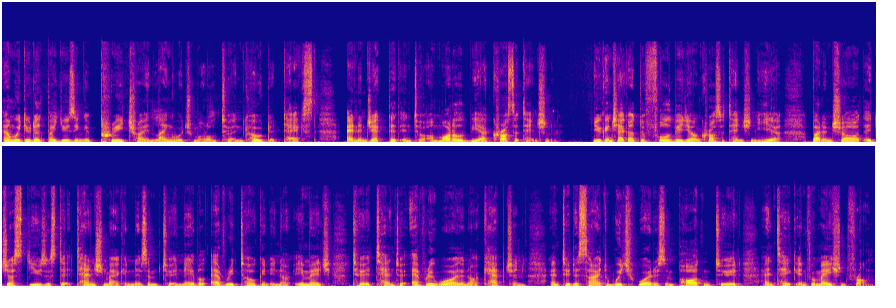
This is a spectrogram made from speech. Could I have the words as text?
And we do that by using a pre-trained language model to encode the text and inject it into our model via cross-attention. You can check out the full video on cross attention here, but in short, it just uses the attention mechanism to enable every token in our image to attend to every word in our caption and to decide which word is important to it and take information from.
